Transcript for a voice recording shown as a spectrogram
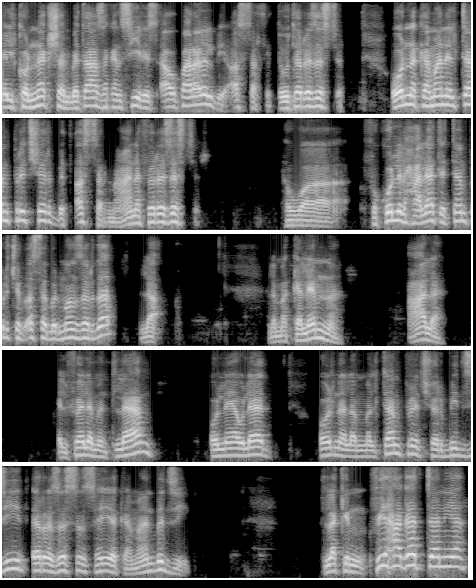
ال connection بتاع إذا كان series أو parallel بيأثر في ال total resistor وقلنا كمان ال temperature بتأثر معانا في ال resistor هو في كل الحالات ال temperature بتأثر بالمنظر ده؟ لا. لما اتكلمنا على ال filament lamp قلنا يا أولاد قلنا لما ال temperature بتزيد ال resistance هي كمان بتزيد. لكن في حاجات تانية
